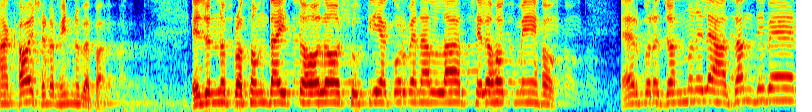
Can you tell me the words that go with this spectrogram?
না খাওয়ায়, সেটা ভিন্ন ব্যাপার। এই জন্য প্রথম দায়িত্ব হলো সুক্রিয়া করবেন আল্লাহর, ছেলে হোক, মেয়ে হোক। এরপরে জন্ম নিলে আজান দিবেন,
